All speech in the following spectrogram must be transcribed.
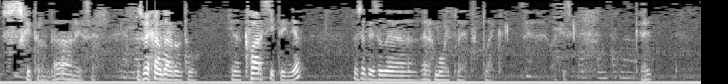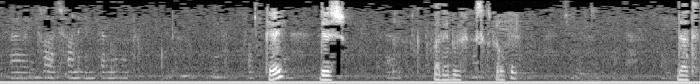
Schitterend, daar is het. dus wij gaan daar naartoe. In een zitten, ja. Dus het is een uh, erg mooie plek. plek. Oké. Oké, dus wat hebben we gesproken? Dat,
